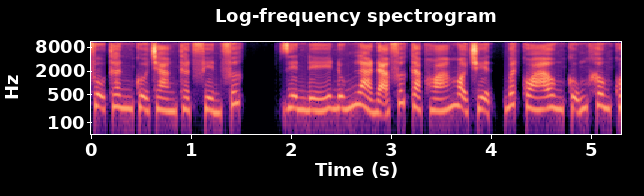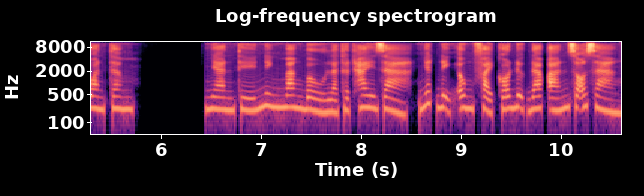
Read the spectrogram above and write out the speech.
Phụ thân của chàng thật phiền phức. Diên đế đúng là đã phức tạp hóa mọi chuyện, bất quá ông cũng không quan tâm. Nhan thế ninh mang bầu là thật hay giả, nhất định ông phải có được đáp án rõ ràng.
